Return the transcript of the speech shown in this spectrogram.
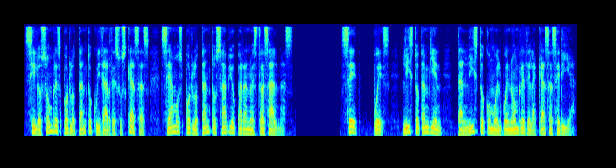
Si los hombres por lo tanto cuidar de sus casas, seamos por lo tanto sabio para nuestras almas. Sed, pues, listo también, tan listo como el buen hombre de la casa sería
